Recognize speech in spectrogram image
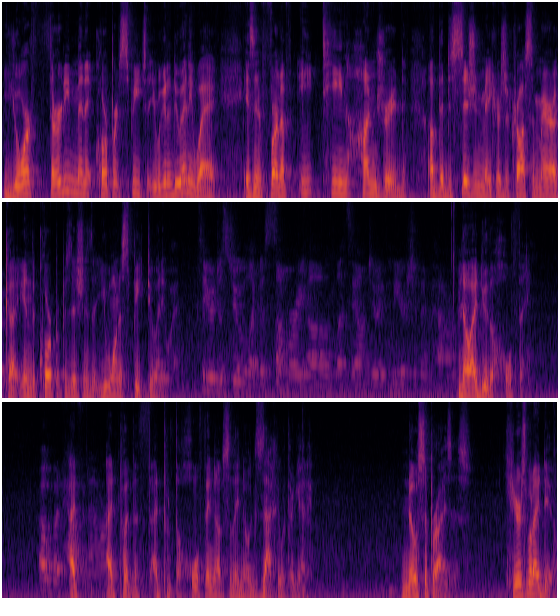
your 30-minute corporate speech that you were going to do anyway is in front of 1,800 of the decision makers across America in the corporate positions that you want to speak to anyway. So you would just do like a summary of, let's say I'm doing leadership empowerment. No, I do the whole thing. Oh, but I'd, an hour. I'd put the I'd put the whole thing up so they know exactly what they're getting. No surprises. Here's what I do.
